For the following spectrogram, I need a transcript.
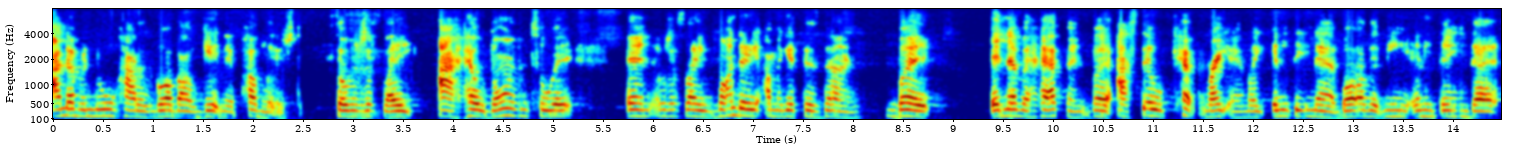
I never knew how to go about getting it published. So it was just like, I held on to it. And it was just like, one day I'm to get this done. But it never happened, but I still kept writing. Like anything that bothered me, anything that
